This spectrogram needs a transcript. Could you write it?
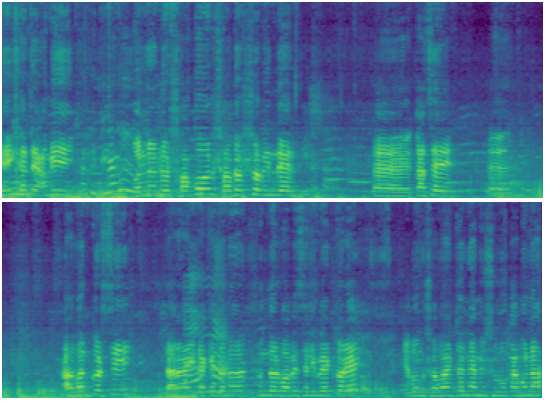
সেই সাথে আমি অন্যান্য সকল সদস্যবৃন্দের কাছে আহ্বান করছি তারা এটাকে যেন সুন্দরভাবে সেলিব্রেট করে এবং সবার জন্য আমি শুভকামনা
